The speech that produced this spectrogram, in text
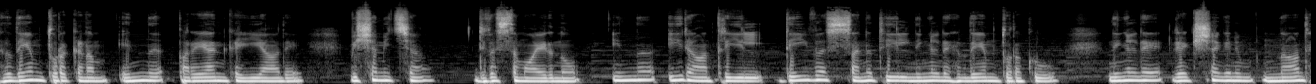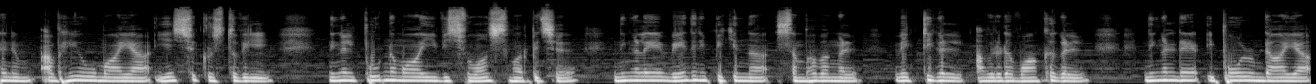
ഹൃദയം തുറക്കണം എന്ന് പറയാൻ കഴിയാതെ വിഷമിച്ച ദിവസമായിരുന്നു. ഇന്ന് ഈ രാത്രിയിൽ ദൈവസന്നദ്ധിയിൽ നിങ്ങളുടെ ഹൃദയം തുറക്കൂ. നിങ്ങളുടെ രക്ഷകനും നാഥനും അഭയവുമായ യേശു ക്രിസ്തുവിൽ നിങ്ങൾ പൂർണമായി വിശ്വാസമർപ്പിച്ച് നിങ്ങളെ വേദനിപ്പിക്കുന്ന സംഭവങ്ങൾ വ്യക്തികൾ അവരുടെ വാക്കുകൾ നിങ്ങളുടെ ഇപ്പോഴുണ്ടായ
